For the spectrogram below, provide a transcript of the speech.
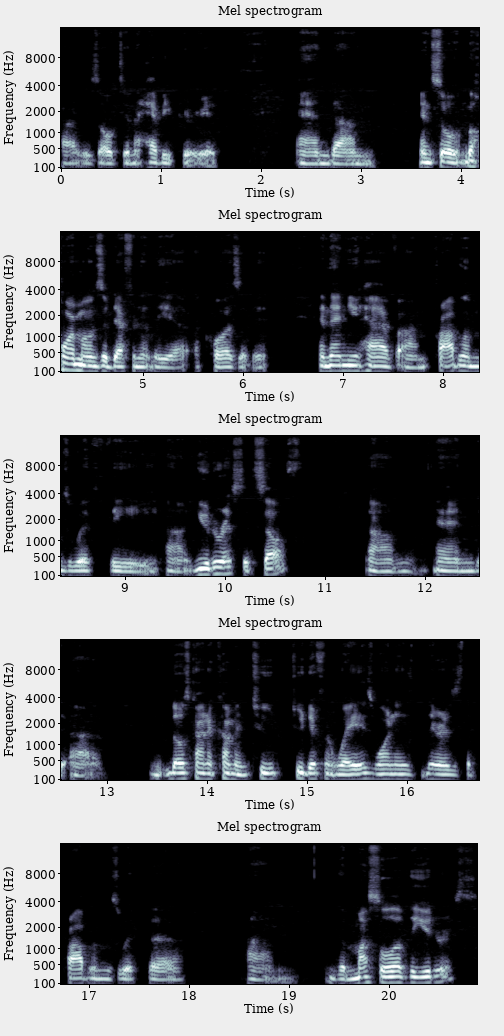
uh, result in a heavy period, and um, and so the hormones are definitely a, a, cause of it. And then you have um, problems with the uh, uterus itself, um, and uh, those kind of come in two two different ways. One is there is the problems with the um, the muscle of the uterus.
